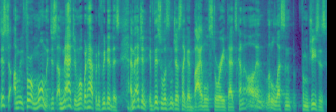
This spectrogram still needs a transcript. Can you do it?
Just, I mean, for a moment, just imagine what would happen if we did this. Imagine if this wasn't just like a Bible story that's kind of oh, a little lesson from Jesus.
